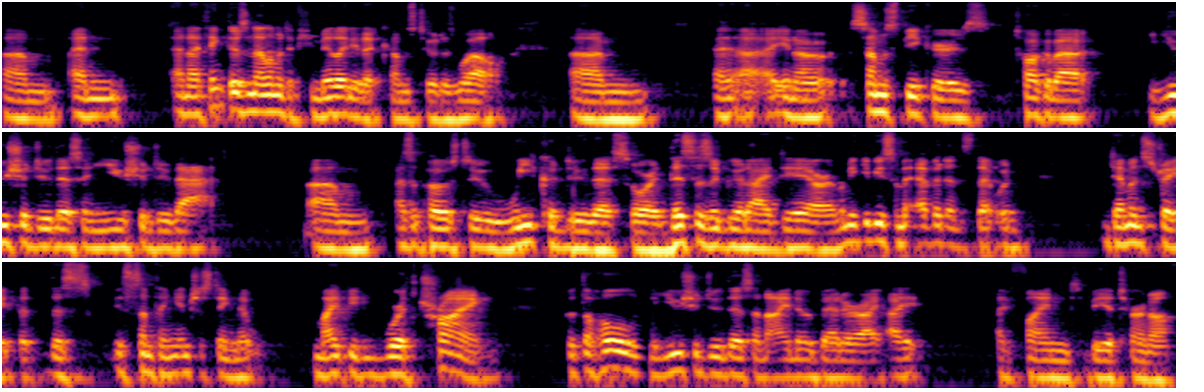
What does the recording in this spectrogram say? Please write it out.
Um, and and I think there's an element of humility that comes to it as well. Um, uh, you know, some speakers talk about you should do this and you should do that um, as opposed to we could do this or this is a good idea or let me give you some evidence that would demonstrate that this is something interesting that might be worth trying. But the whole you should do this and I know better, I, I, I find to be a turnoff.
